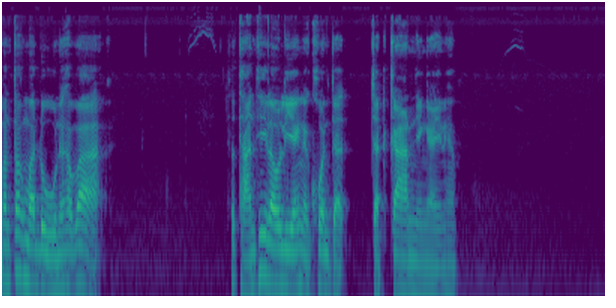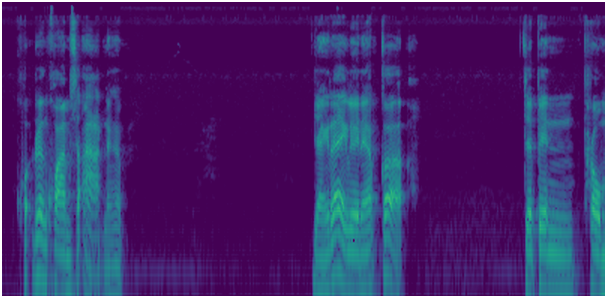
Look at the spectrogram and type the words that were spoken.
มันต้องมาดูนะครับว่า สถานที่เราเลี้ยงเนี่ยควรจะจัดการยังไงนะครับ เรื่องความสะอาดนะครับ อย่างแรกเลยนะครับก็ จะเป็นพรม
